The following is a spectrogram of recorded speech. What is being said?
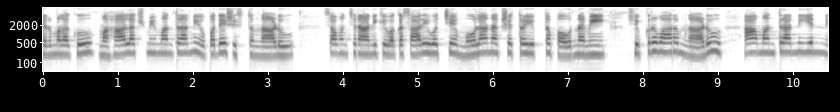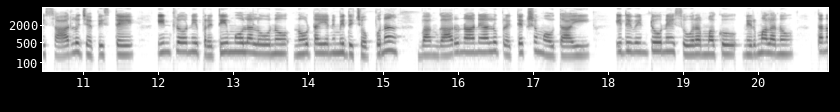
నిర్మలకు మహాలక్ష్మి మంత్రాన్ని ఉపదేశిస్తున్నాడు. సంవత్సరానికి ఒకసారి వచ్చే మూలా నక్షత్రయుక్త పౌర్ణమి శుక్రవారం నాడు ఆ మంత్రాన్ని ఎన్నిసార్లు జపిస్తే ఇంట్లోని ప్రతి మూలలోనూ నూట ఎనిమిది చొప్పున బంగారు నాణ్యాలు ప్రత్యక్షమవుతాయి. ఇది వింటూనే సూరమ్మకు నిర్మలను తన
